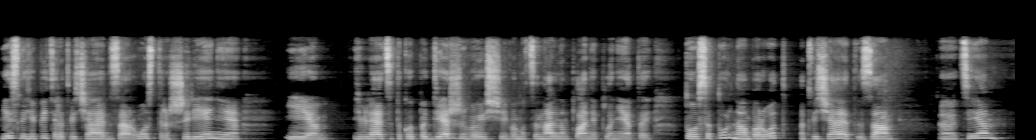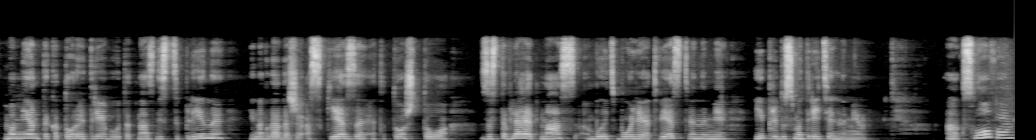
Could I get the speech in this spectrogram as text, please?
Если Юпитер отвечает за рост, расширение и является такой поддерживающей в эмоциональном плане планетой, то Сатурн, наоборот, отвечает за э, те моменты, которые требуют от нас дисциплины, иногда даже аскезы. Это то, что заставляет нас быть более ответственными и предусмотрительными. А, к слову,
